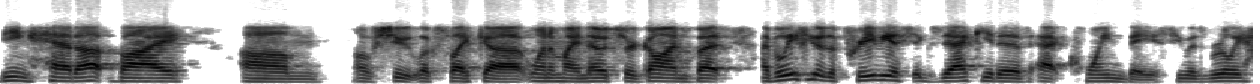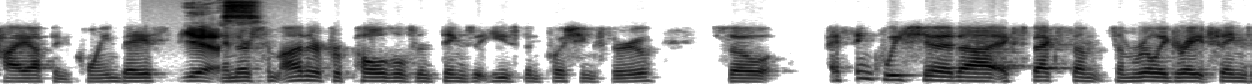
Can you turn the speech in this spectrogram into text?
being head up by um, oh shoot, looks like uh, one of my notes are gone, but I believe he was a previous executive at Coinbase. He was really high up in Coinbase. Yes. And there's some other proposals and things that he's been pushing through. So I think we should uh, expect some some really great things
